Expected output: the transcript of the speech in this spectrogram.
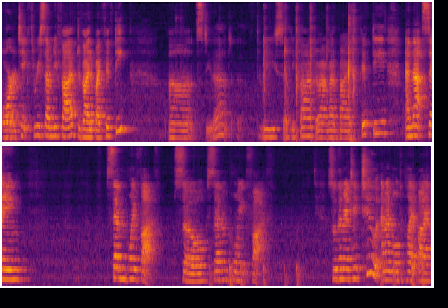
or take 375 divided by 50. Uh, let's do that. 375 divided by 50, and that's saying 7.5. So 7.5. So then I take 2 and I multiply it by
